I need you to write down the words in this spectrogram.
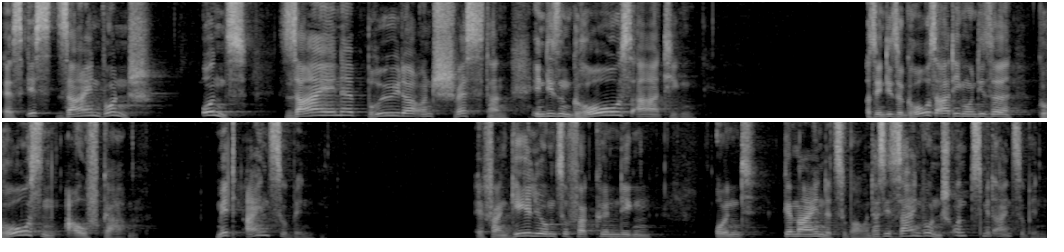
Es ist sein Wunsch, uns, seine Brüder und Schwestern, in diesen großartigen, also in diese großartigen und diese großen Aufgaben mit einzubinden, Evangelium zu verkündigen und Gemeinde zu bauen. Das ist sein Wunsch, uns mit einzubinden.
